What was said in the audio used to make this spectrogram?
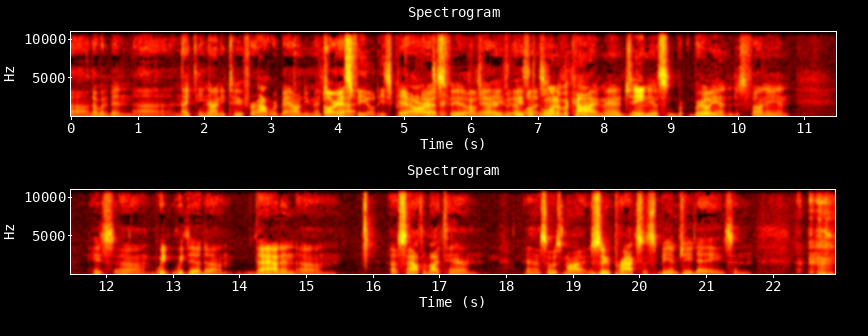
Uh, that would have been uh, 1992 for Outward Bound. You mentioned R.S. that. Field. He's credited Yeah, R.S. Field. I was yeah, wondering who that was. One of a kind, man. A genius, br- brilliant, and just funny. And he's um, we we did um, that and um, uh, south of I-10. Uh, so it was my Zoo Praxis BMG days, and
